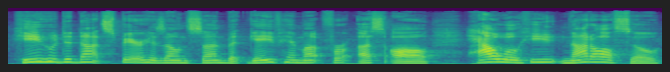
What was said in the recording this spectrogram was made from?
He who did not spare his own son, but gave him up for us all, how will he not also,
